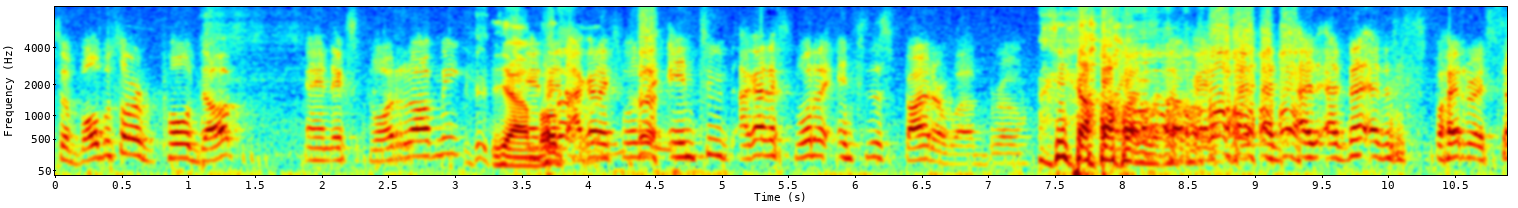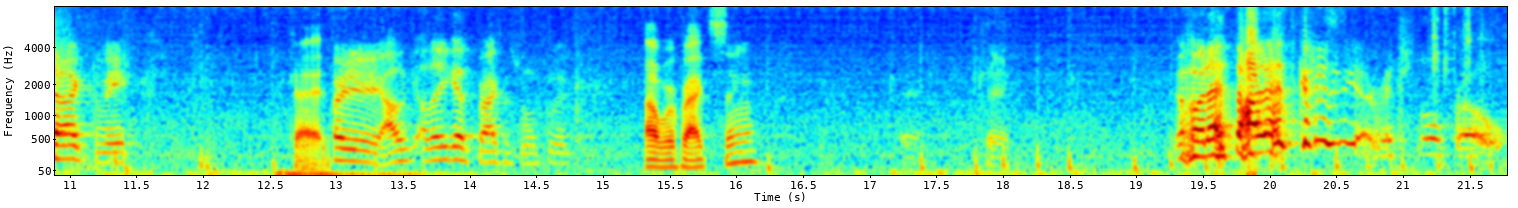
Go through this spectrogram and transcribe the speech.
so Bulbasaur pulled up and exploded on me. Yeah, I'm and both. then I got exploded into I got exploded into the spider web, bro. Yeah. Okay, and, and, and, and then and then the spider attacked me. okay. Oh yeah, yeah, I'll, I'll let you guys practice real quick. Oh, we're practicing. Okay. Oh, I thought that's gonna be original, bro.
